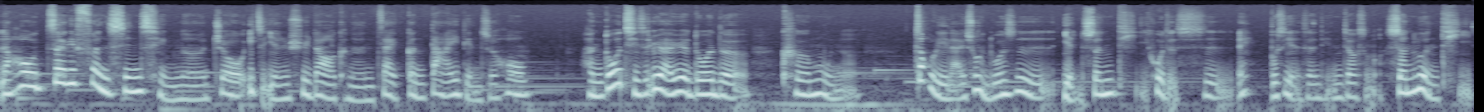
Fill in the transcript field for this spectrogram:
然后这一份心情呢，就一直延续到可能再更大一点之后。很多其实越来越多的科目呢，照理来说很多是衍生题，或者是哎，不是衍生题，那叫什么申论题，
